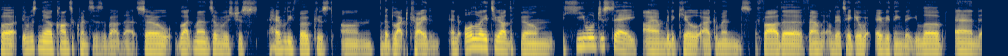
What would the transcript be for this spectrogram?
but there was no consequences about that. So, Black Manta was just heavily focused on the Black Trident. And all the way throughout the film, he will just say, I am going to kill Aquaman's father, family. I'm going to take over everything that you loved. And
